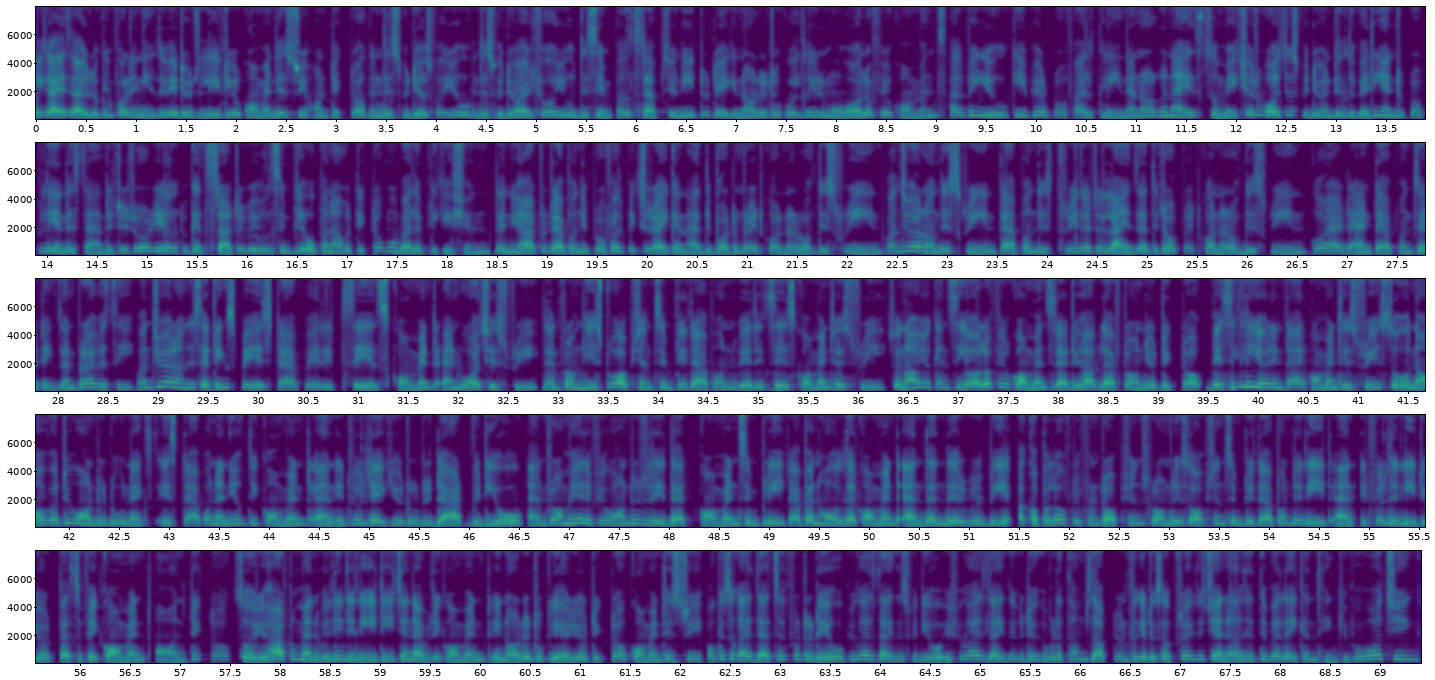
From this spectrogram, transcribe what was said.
Hey guys, are you looking for an easy way to delete your comment history on TikTok? Then this video is for you. In this video, I'll show you the simple steps you need to take in order to quickly remove all of your comments, helping you keep your profile clean and organized. So make sure to watch this video until the very end to properly understand the tutorial. To get started, we will simply open our TikTok mobile application. Then you have to tap on the profile picture icon at the bottom right corner of the screen. Once you are on the screen, tap on these three little lines at the top right corner of the screen. Go ahead and tap on settings and privacy. Once you are on the settings page, page tap where it says comment and watch history. Then from these two options simply tap on where it says comment history. So now you can see all of your comments that you have left on your tiktok. Basically your entire comment history. So now what you want to do next is tap on any of the comment and it will take you to the that video. And from here if you want to delete that comment simply tap and hold that comment and then there will be a couple of different options. From this option simply tap on delete and it will delete your specific comment on tiktok. So you have to manually delete each and every comment comment in order to clear your TikTok comment history. Okay, so guys, that's it for today. Hope you guys like this video. If you guys like the video, give it a thumbs up. Don't forget to subscribe the channel, hit the bell icon. Thank you for watching.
